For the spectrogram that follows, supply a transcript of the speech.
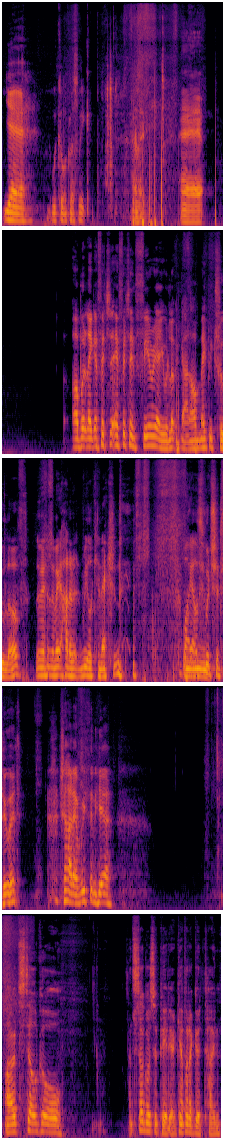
yeah, we come across weak. And it, uh, Oh, but like if it's if it's inferior, you would look at oh, it might be true love. They might, they might have had a real connection. Why else would she do it? She had everything here. I would still go. I'd still go superior. Give her a good time.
